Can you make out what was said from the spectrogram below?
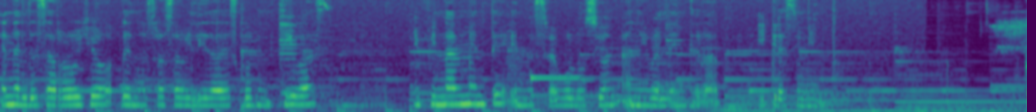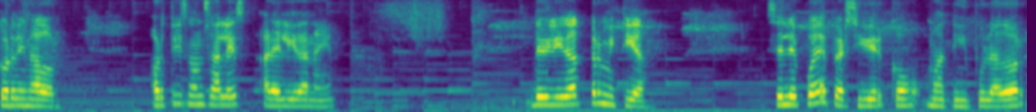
en el desarrollo de nuestras habilidades cognitivas y finalmente en nuestra evolución a nivel de entidad y crecimiento. Coordinador. Ortiz González Arelida Debilidad permitida. Se le puede percibir como manipulador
